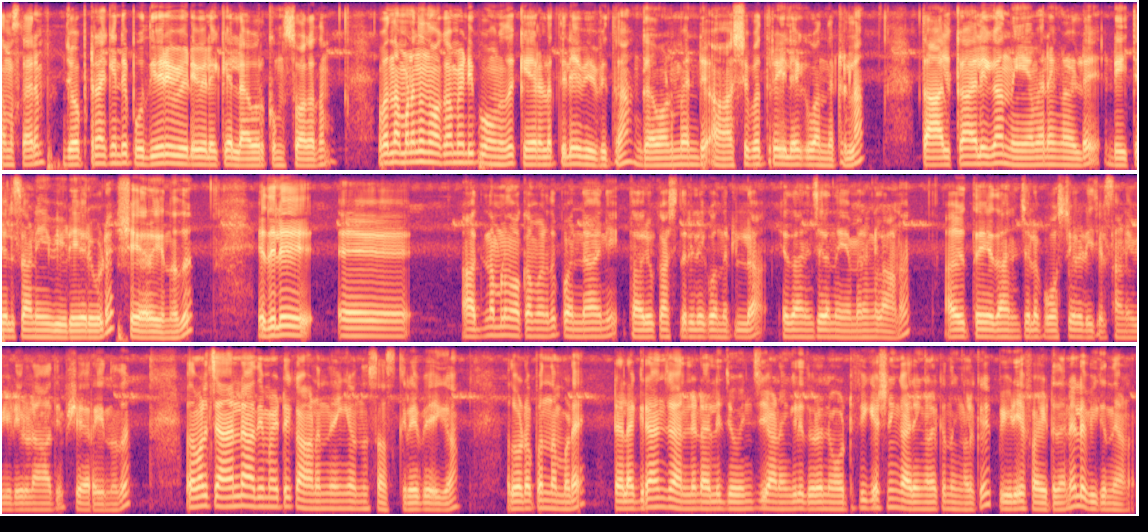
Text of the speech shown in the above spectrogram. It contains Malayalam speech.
നമസ്കാരം. ജോബ് ട്രാക്കിന്റെ പുതിയൊരു വീഡിയോയിലേക്ക് എല്ലാവർക്കും സ്വാഗതം. അപ്പോൾ നമ്മളിന്ന് നോക്കാൻ വേണ്ടി പോകുന്നത് കേരളത്തിലെ വിവിധ ഗവൺമെന്റ് ആശുപത്രിയിലേക്ക് വന്നിട്ടുള്ള താൽക്കാലിക നിയമനങ്ങളുടെ ഡീറ്റെയിൽസാണ് ഈ വീഡിയോയിലൂടെ ഷെയർ ചെയ്യുന്നത്. ഇതിൽ ആദ്യം നമ്മൾ നോക്കാൻ പോകുന്നത് പൊന്നാനി താലൂക്ക് ആശുപത്രിയിലേക്ക് വന്നിട്ടുള്ള ഏതാനും ചില നിയമനങ്ങളാണ്. അടുത്ത ഏതാനും ചില പോസ്റ്റുകളുടെ ഡീറ്റെയിൽസാണ് ഈ വീഡിയോയിലൂടെ ആദ്യം ഷെയർ ചെയ്യുന്നത്. അപ്പോൾ നമ്മൾ ചാനൽ ആദ്യമായിട്ട് കാണുന്നതെങ്കിൽ ഒന്ന് സബ്സ്ക്രൈബ് ചെയ്യുക. അതോടൊപ്പം നമ്മുടെ ടെലഗ്രാം ചാനലുണ്ട് അതിൽ ജോയിൻ ചെയ്യുകയാണെങ്കിൽ ഇതുപോലെ നോട്ടിഫിക്കേഷനും കാര്യങ്ങളൊക്കെ നിങ്ങൾക്ക് പി ഡി എഫ് ആയിട്ട് തന്നെ ലഭിക്കുന്നതാണ്.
